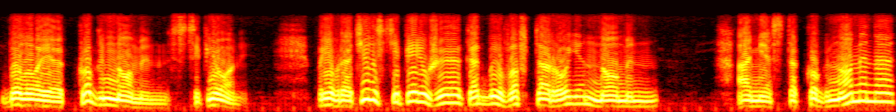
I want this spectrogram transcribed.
былое когномен Сципионы, превратилось теперь уже как бы во второе номен, а место когномена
